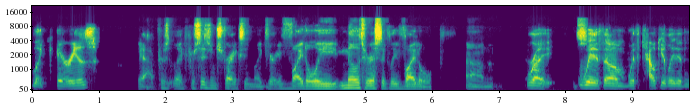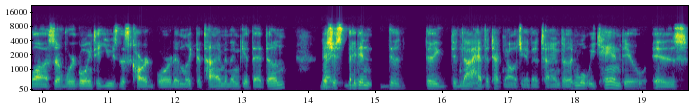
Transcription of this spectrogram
like areas. Yeah, pre- like precision strikes in like very vitally militaristically vital. Um, right with um with calculated loss of we're going to use this cardboard and like the time and then get that done. Right. It's just they didn't the they did not have the technology at that time. They're like, what we can do is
